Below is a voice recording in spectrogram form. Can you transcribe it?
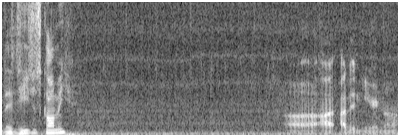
Did he just call me? Uh, I I didn't hear no.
